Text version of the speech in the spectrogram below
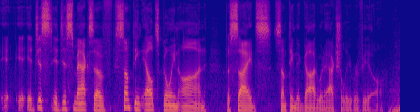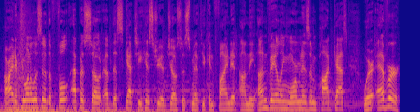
it it just it just smacks of something else going on besides something that God would actually reveal. All right, if you want to listen to the full episode of the sketchy history of Joseph Smith, you can find it on the Unveiling Mormonism podcast, wherever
